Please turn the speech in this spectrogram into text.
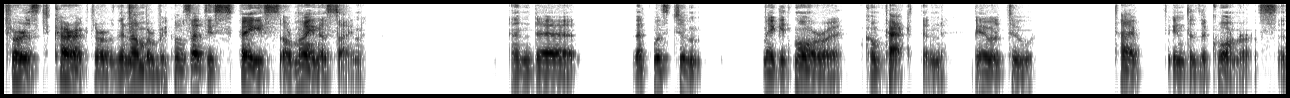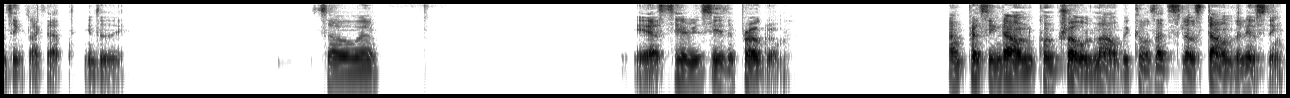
first character of the number because that is space or minus sign. And uh, that was to make it more uh, compact and be able to type into the corners and things like that into the so uh, yes here you see the program I'm pressing down control now because that slows down the listing.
